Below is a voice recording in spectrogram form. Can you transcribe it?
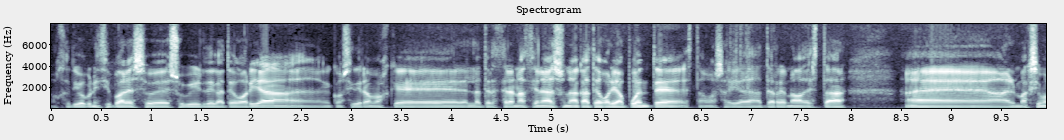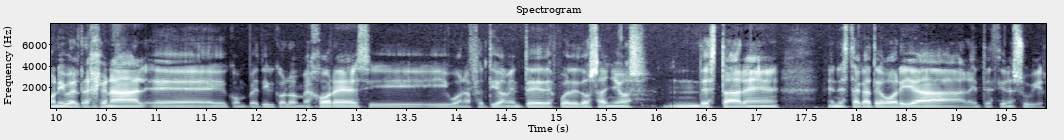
El objetivo principal es eh, subir de categoría. Eh, consideramos que la tercera nacional es una categoría puente. Estamos ahí a terreno de estar eh, al máximo nivel regional, eh, competir con los mejores y, y, bueno, efectivamente después de dos años de estar en, en esta categoría, la intención es subir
